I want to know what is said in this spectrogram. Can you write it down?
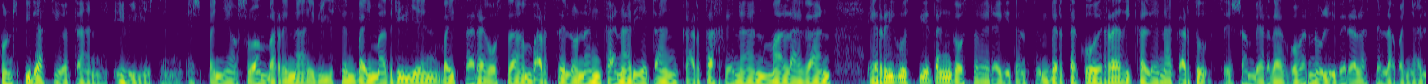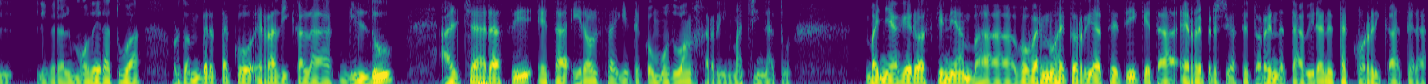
konspirazioetan ibili zen. Espainia osoan barrena ibili zen bai Madrilen, bai Zaragozan, Bartzelonan, Kanarietan, Kartagenan, Malagan, herri guztietan gauza bera egiten zuen. Bertako erradikalenak hartu, ze esan behar da gobernu liberala zela, baina liberal moderatua, orduan bertako erradikalak bildu, altxarazi eta iraultza egiteko moduan jarri, matxinatu baina gero azkenean ba, gobernua etorri atzetik eta errepresioa zetorren eta abiran eta korrika atera,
